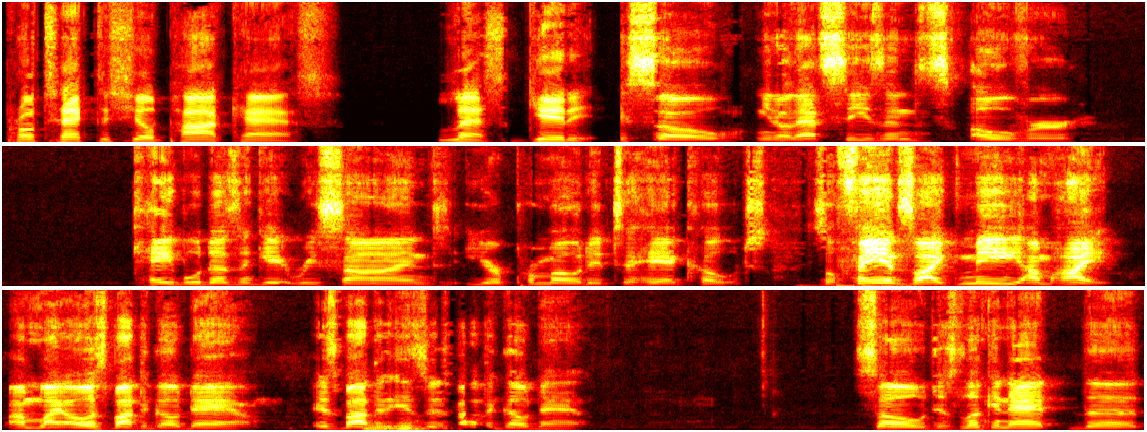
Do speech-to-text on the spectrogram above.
Protect the Shield podcast. Let's get it. So, you know, that season's over. Cable doesn't get re-signed. You're promoted to head coach. So fans like me, I'm hyped. I'm like, oh, it's about to go down. It's about mm-hmm. to it's, it's about to go down. So just looking at the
